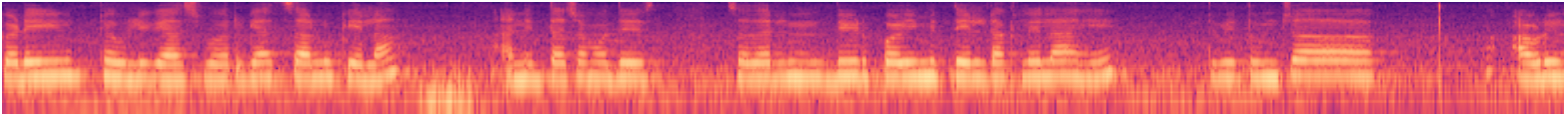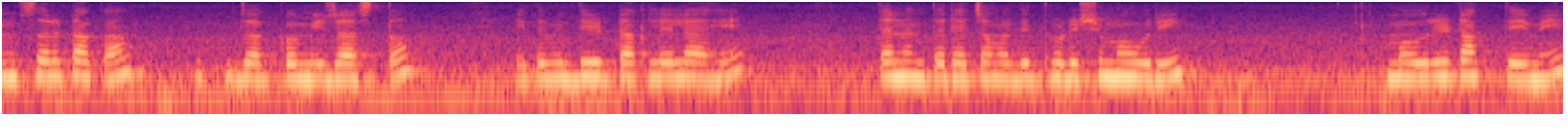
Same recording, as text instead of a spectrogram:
कढई ठेवली गॅसवर गॅस चालू केला. आणि त्याच्यामध्ये साधारण दीड पळी मी तेल टाकलेलं आहे. तुम्ही तुमच्या आवडीनुसार टाका. जा कमी जास्त. इथं मी दीड टाकलेलं आहे. त्यानंतर ह्याच्यामध्ये थोडीशी मोहरी मोहरी टाकते मी.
